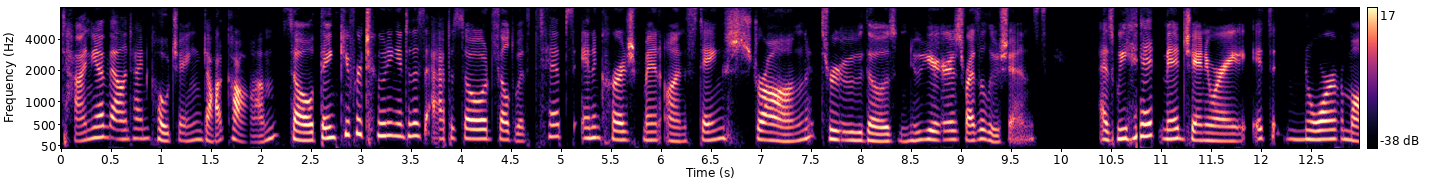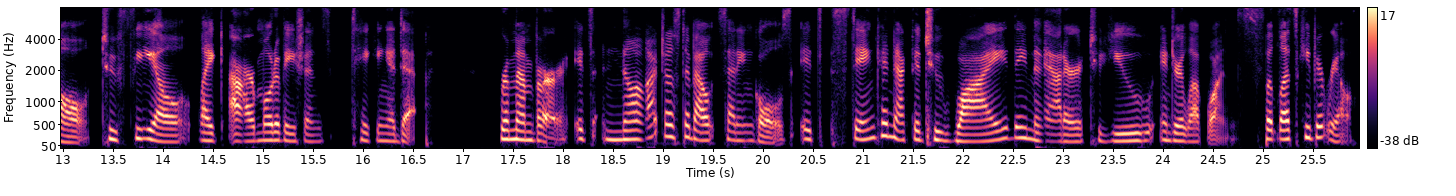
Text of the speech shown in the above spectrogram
TanyaValentineCoaching.com. So thank you for tuning into this episode filled with tips and encouragement on staying strong through those New Year's resolutions. As we hit mid January, it's normal to feel like our motivation's taking a dip. Remember, it's not just about setting goals, it's staying connected to why they matter to you and your loved ones. But let's keep it real.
